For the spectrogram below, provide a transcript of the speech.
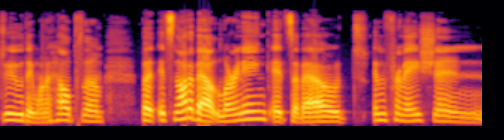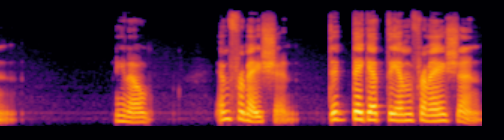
do, they want to help them, but it's not about learning, it's about information, you know, information. Did they get the information?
